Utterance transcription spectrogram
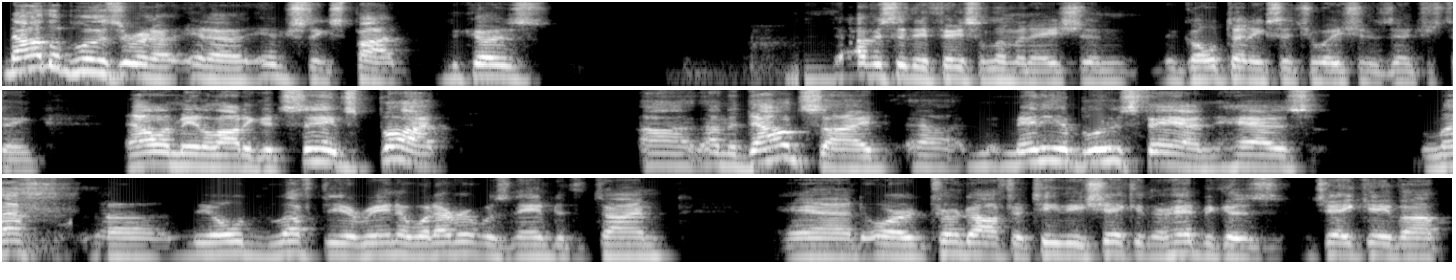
now the Blues are in a in an interesting spot because obviously they face elimination. The goaltending situation is interesting. Allen made a lot of good saves, but uh, on the downside, uh, many a Blues fan has left uh, the old left the arena, whatever it was named at the time, and or turned off their TV, shaking their head because Jake gave up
